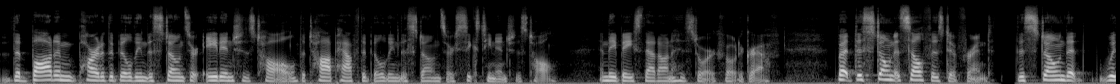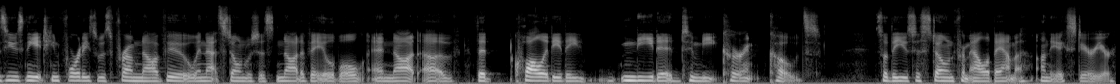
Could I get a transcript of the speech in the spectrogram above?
the bottom part of the building, the stones are eight inches tall. The top half of the building, the stones are 16 inches tall and they based that on a historic photograph. But the stone itself is different. The stone that was used in the 1840s was from Nauvoo, and that stone was just not available and not of the quality they needed to meet current codes. So they used a stone from Alabama on the exterior.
